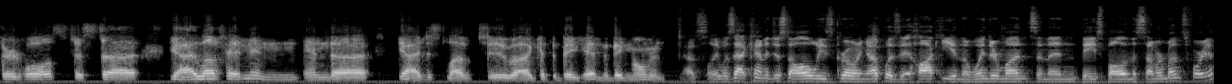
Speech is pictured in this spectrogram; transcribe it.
third holes. Just uh, yeah, I love hitting and and uh, yeah, I just love to uh, get the big hit in the big moment. Absolutely. Was that kind of just always growing up? Was it hockey in the winter months and then baseball in the summer months for you?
